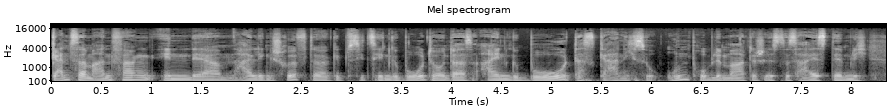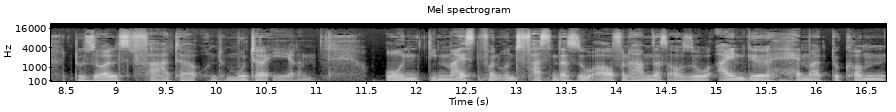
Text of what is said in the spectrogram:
Ganz am Anfang in der Heiligen Schrift, da gibt es die zehn Gebote und da ist ein Gebot, das gar nicht so unproblematisch ist. Das heißt nämlich, du sollst Vater und Mutter ehren. Und die meisten von uns fassen das so auf und haben das auch so eingehämmert bekommen.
